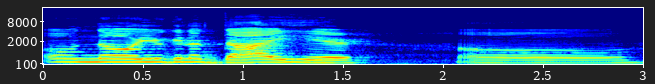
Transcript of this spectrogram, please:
Oh no, you're gonna die here. Oh.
